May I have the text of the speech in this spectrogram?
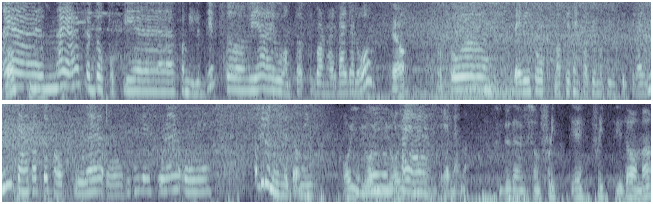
plassen. nei, jeg er født og oppvokst i eh, familiebedrift, så vi er jo vant til at barnearbeid er lov. Ja. Og så ble vi så voksne at vi tenkte at vi måtte utvikle verden, så jeg har tatt befalsskole og hotellhøyskole og agronomutdanning. Oi, Og så oi, oi. er jeg hjemme ennå. Så du er en sånn flittig, flittig dame.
